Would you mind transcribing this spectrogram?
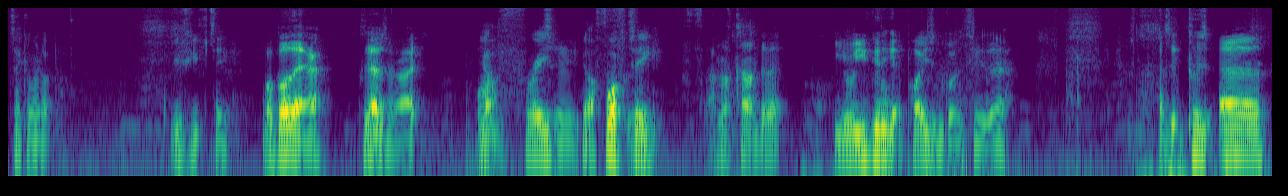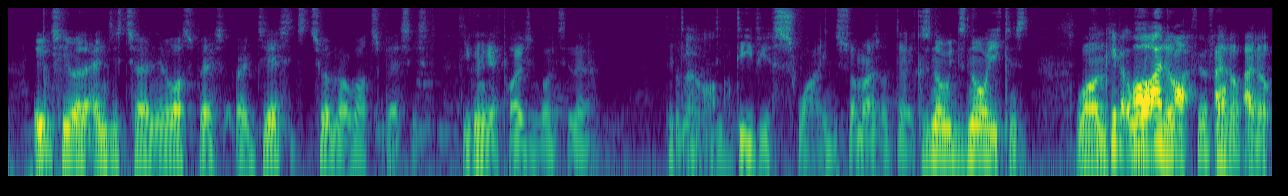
Take a run up. Use your fatigue. Well, go there. 'cause there's all right. You got three. two, you got four three. fatigue. I can't do it. You're, you're gonna get poisoned going through there. As it because uh, each hero that ends his turn in a world space or adjacent to two or more world spaces, you're gonna get poison going through there. The, de- the devious swine. So I might as well do it because no, there's no way you can. One. keep it a oh, walk I know. off, I know. I know.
